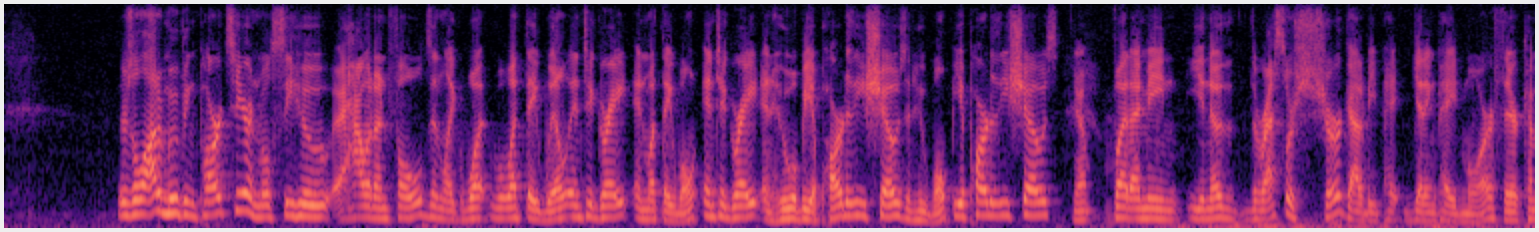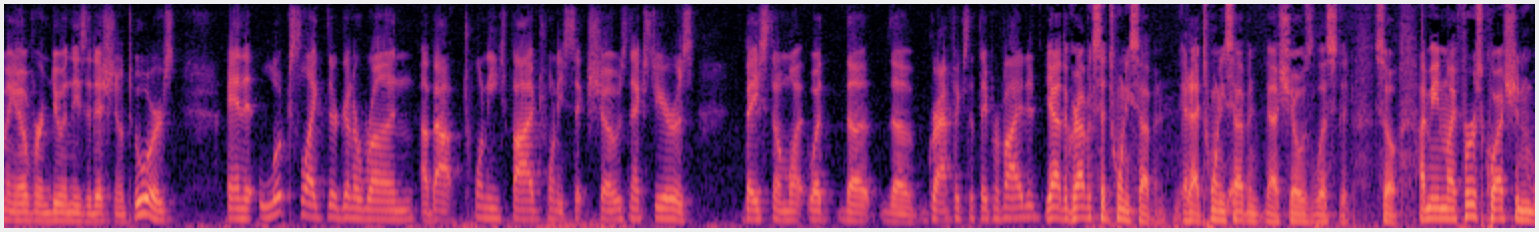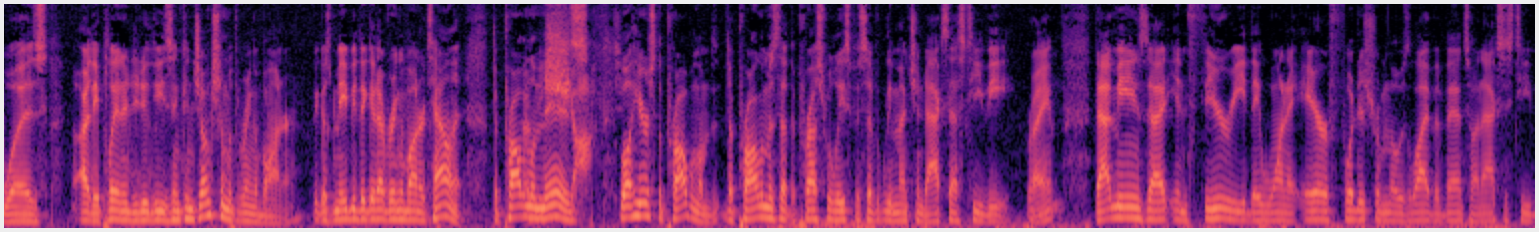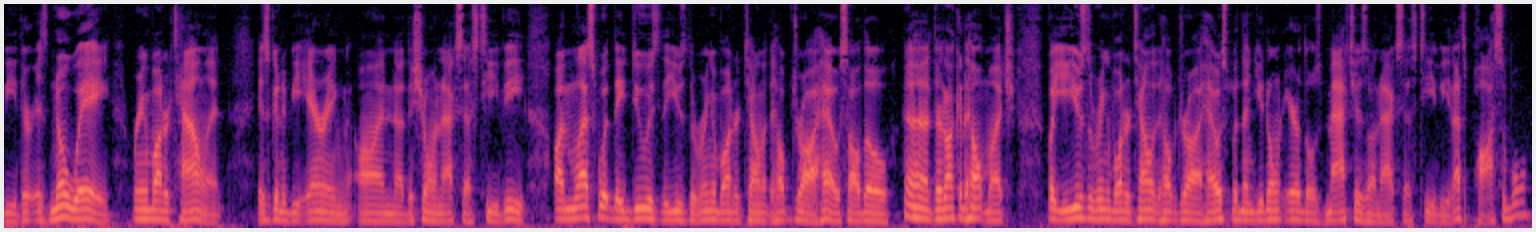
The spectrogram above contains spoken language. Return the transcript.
there's a lot of moving parts here, and we'll see who how it unfolds and like what what they will integrate and what they won't integrate, and who will be a part of these shows and who won't be a part of these shows. Yep. But I mean, you know, the wrestlers sure got to be pay, getting paid more if they're coming over and doing these additional tours. And it looks like they're going to run about 25, 26 shows next year, is based on what, what the the graphics that they provided. Yeah, the graphics said 27. It had 27 uh, shows listed. So, I mean, my first question was are they planning to do these in conjunction with Ring of Honor? Because maybe they could have Ring of Honor talent. The problem is, shocked. well, here's the problem. The problem is that the press release specifically mentioned Access TV, right? That means that in theory, they want to air footage from those live events on Access TV. There is no way Ring of Honor talent is going to be airing on uh, the show on Access TV, unless what they do is they use the Ring of Honor talent to help draw a house. Although they're not going to help much, but you use the Ring of Honor talent to help draw a house, but then you don't air those matches on Access TV. That's possible.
